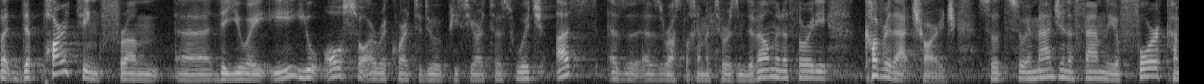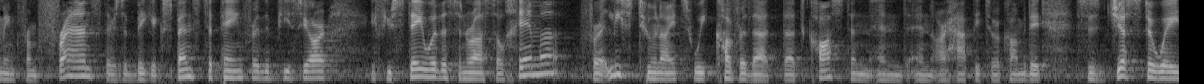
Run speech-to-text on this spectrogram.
But departing from uh, the UAE, you also are required to do a PCR test, which us as as Ras Tourism Development Authority cover that charge. So so imagine a family of four coming from France. There's a big expense to paying for the PCR. If you stay with us in Ras Al Khaimah for at least two nights, we cover that that cost and and and are happy to accommodate. This is just a way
